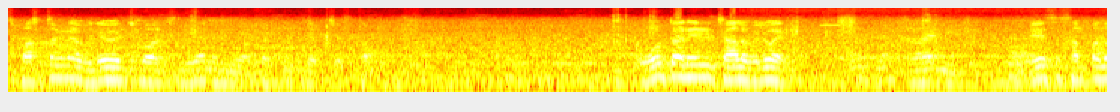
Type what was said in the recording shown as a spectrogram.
స్పష్టంగా వినియోగించుకోవాల్సిందిగా నేను అందరికీ విజ్ఞప్తి చేస్తాను ఓటు అనేది చాలా విలువైనది దేశ సంపద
